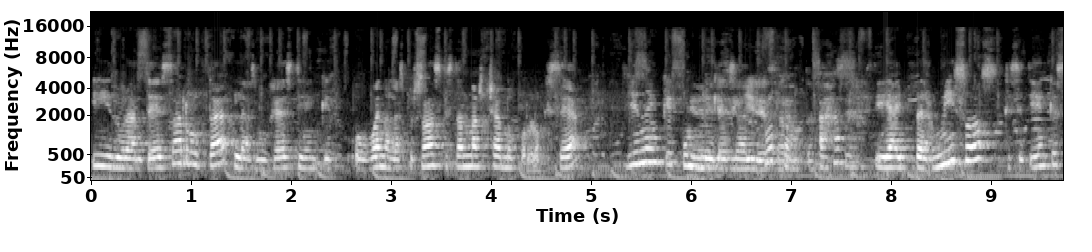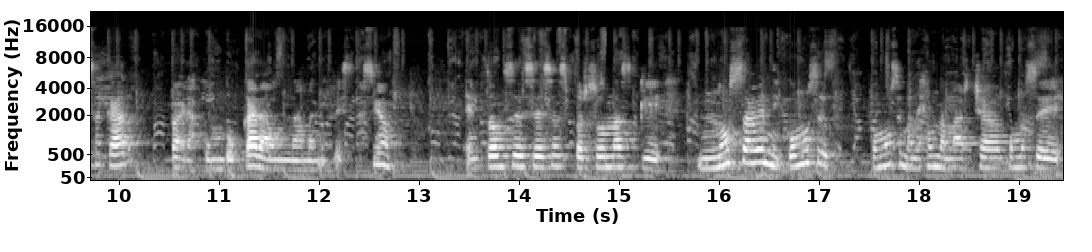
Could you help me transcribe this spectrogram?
y durante esa ruta las mujeres tienen que, o bueno, las personas que están marchando por lo que sea, tienen que cumplir que esa, ruta. ruta, Ajá. sí. Y hay permisos que se tienen que sacar para convocar a una manifestación. Entonces esas personas que no saben ni cómo se, cómo se maneja una marcha, cómo se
